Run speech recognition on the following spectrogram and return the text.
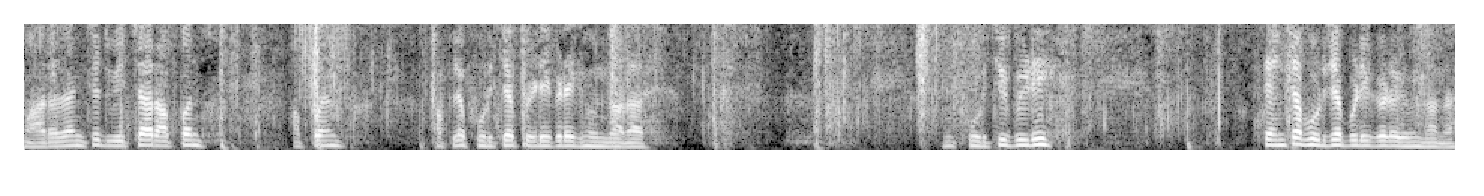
महाराजांचेच विचार आपण आपण आपल्या पुढच्या पिढीकडे घेऊन जाणार. पुढची पिढी त्यांच्या पुढच्या पिढीकडे घेऊन जाणार.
